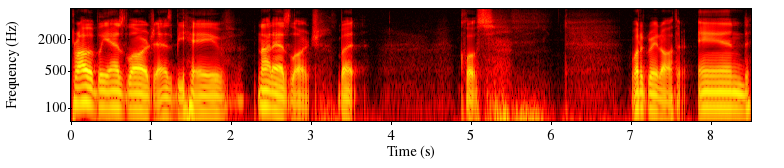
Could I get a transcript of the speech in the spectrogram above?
probably as large as Behave, not as large, but close. What a great author. And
